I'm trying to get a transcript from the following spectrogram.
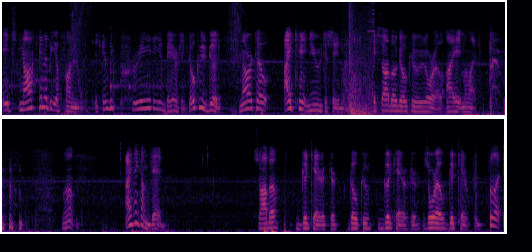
it's not gonna be a fun. It's gonna be pretty embarrassing. Goku's good. Naruto, I can't use to save my life. It's Sabo, Goku, Zoro. I hate my life. well, I think I'm dead. Sabo, good character. Goku, good character. Zoro, good character. But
